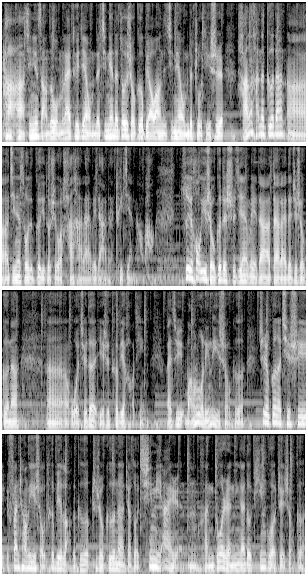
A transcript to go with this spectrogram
啊啊，清清嗓子，我们来推荐我们的今天的最后一首歌。不要忘记，今天我们的主题是韩寒的歌单啊。今天所有的歌曲都是由韩寒来为大家来推荐的，好不好？最后一首歌的时间，为大家带来的这首歌呢，呃，我觉得也是特别好听，来自于王若琳的一首歌。这首歌呢，其实翻唱了一首特别老的歌。这首歌呢，叫做《亲密爱人》。嗯，很多人应该都听过这首歌，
